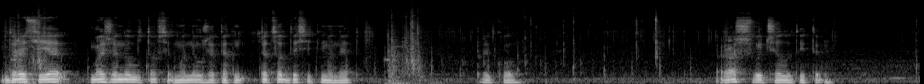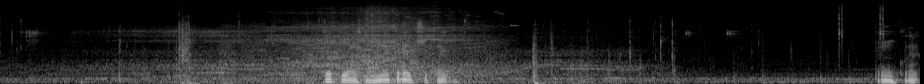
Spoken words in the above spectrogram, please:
До речі, я майже не лутався, в мене вже 510 монет. Прикол. Раз швидше летитиму. То класно, не треба чекати. О, кор-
